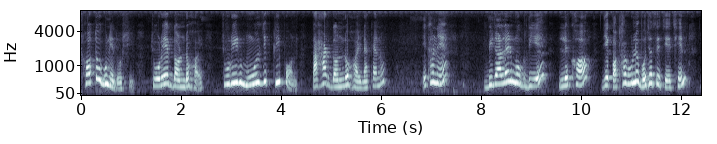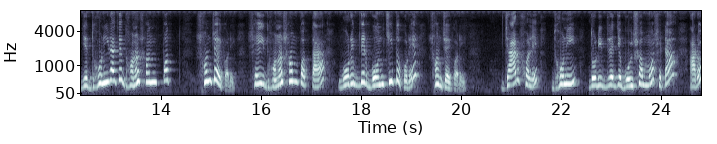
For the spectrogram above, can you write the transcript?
শতগুণে দোষী। চোরের দণ্ড হয়, চুরির মূল যে কৃপণ তাহার দণ্ড হয় না কেন? এখানে বিড়ালের মুখ দিয়ে লেখক যে কথাগুলো বোঝাতে চেয়েছেন, যে ধনীরা যে ধনসম্পদ সঞ্চয় করে, সেই ধনসম্পদ তারা গরিবদের বঞ্চিত করে সঞ্চয় করে। যার ফলে ধনী, দরিদ্রের যে বৈষম্য, সেটা আরও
